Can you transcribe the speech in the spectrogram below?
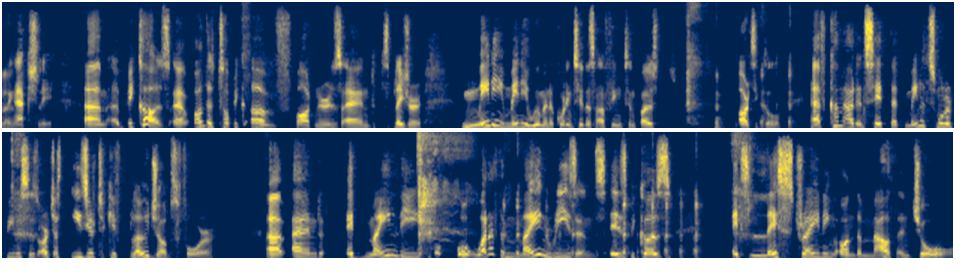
something actually, um, uh, because uh, on the topic of partners and displeasure, many many women, according to this Huffington Post article, have come out and said that men with smaller penises are just easier to give blowjobs for, uh, and it mainly or, or one of the main reasons is because it's less straining on the mouth and jaw.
